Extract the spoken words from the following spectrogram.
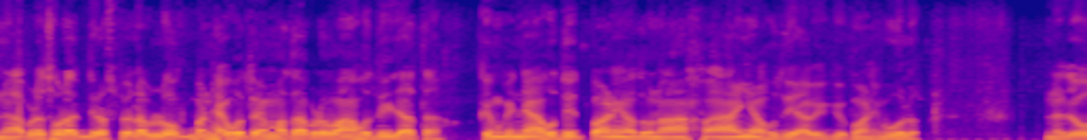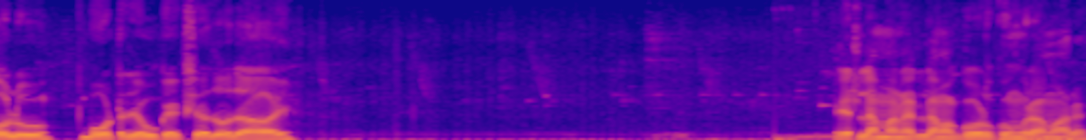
ને આપણે થોડાક દિવસ પહેલાં બ્લોક બનાવ્યો તો એમાં તો આપણે વાં સુધી જતા. કેમ કે ત્યાં સુધી જ પાણી હતું ને આ અહીંયા સુધી આવી ગયું પાણી, બોલો. ને જો ઓલું બોટ જેવું કંઈક છે, જો જાય. એટલામાં ને એટલામાં ગોળ ઘૂમરા મારે.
